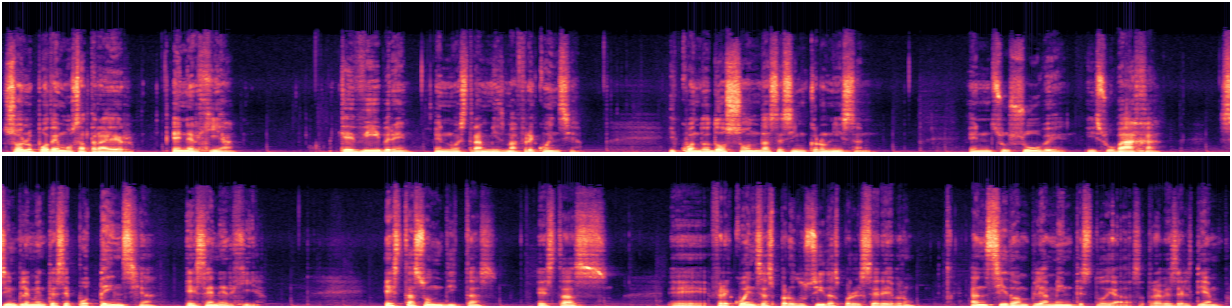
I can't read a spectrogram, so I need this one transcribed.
Solo podemos atraer energía que vibre en nuestra misma frecuencia. Y cuando dos ondas se sincronizan en su sube y su baja, simplemente se potencia esa energía. Estas onditas, estas eh, frecuencias producidas por el cerebro, han sido ampliamente estudiadas a través del tiempo.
